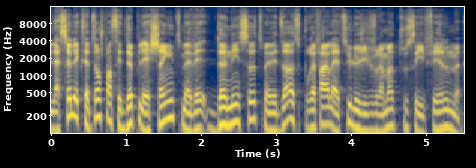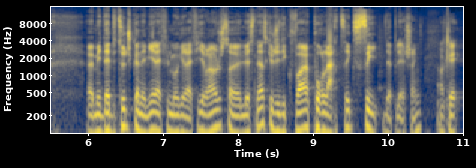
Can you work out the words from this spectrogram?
la seule exception, je pense, c'est De Pléchin. Tu m'avais donné ça, tu m'avais dit, ah, tu pourrais faire là-dessus. Là, j'ai vu vraiment tous ces films. Euh, mais d'habitude, je connais bien la filmographie. Vraiment, juste un- le cinéaste que j'ai découvert pour l'article, c'est De Pléchin. OK.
